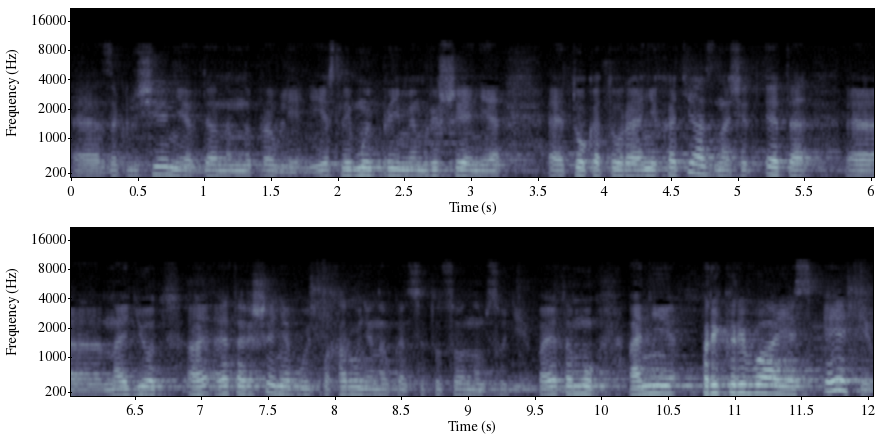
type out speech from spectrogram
э, заключение в данном направлении. Если мы примем решение, э, то, которое они хотят, значит, это, э, найдет, а это решение будет похоронено в Конституционном суде. Поэтому они, прикрываясь этим,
